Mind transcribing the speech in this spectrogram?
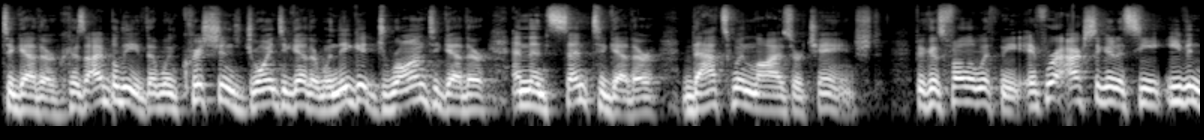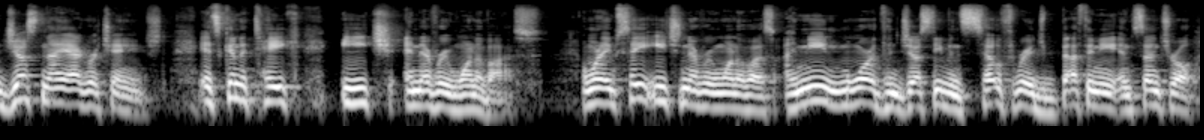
together. Because I believe that when Christians join together, when they get drawn together and then sent together, that's when lives are changed. Because follow with me, if we're actually going to see even just Niagara changed, it's going to take each and every one of us. And when I say each and every one of us, I mean more than just even Southridge, Bethany, and Central.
